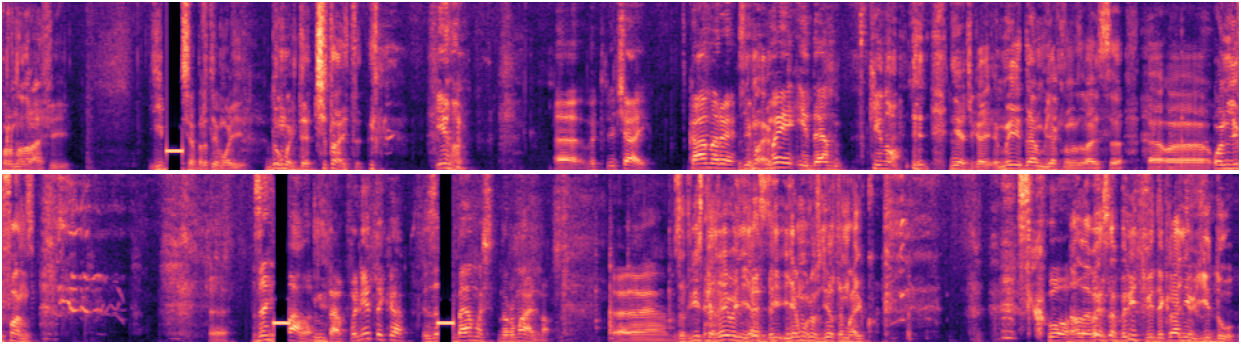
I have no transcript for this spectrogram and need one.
порнографії. Їбіться, брати мої. Думайте, читайте. Ігор, е, виключай камери. Знімаю. Ми йдемо в кіно. Ні, чекай, ми йдемо, як це називається? Е, е, OnlyFans. Е, Заїбала та політика, заїбемось нормально. Е, За 200 гривень я, я можу зняти майку. з кого? Але ви заберіть від екранів їду.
